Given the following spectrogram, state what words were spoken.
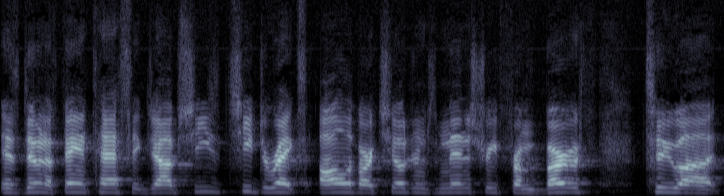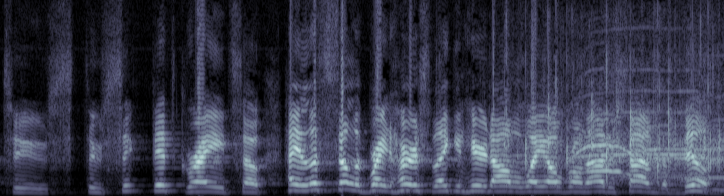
is doing a fantastic job. She, she directs all of our children's ministry from birth to, uh, to through sixth, fifth grade. So, hey, let's celebrate her so they can hear it all the way over on the other side of the building.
